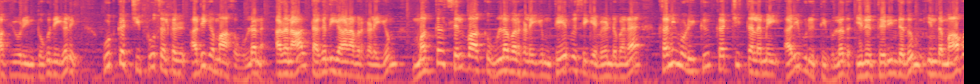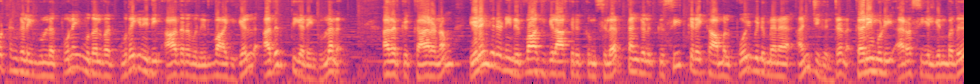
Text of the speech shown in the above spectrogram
ஆகியோரின் தொகுதிகளில் உட்கட்சி பூசல்கள் அதிகமாக உள்ளன. அதனால் தகுதியானவர்களையும் மக்கள் செல்வாக்கு உள்ளவர்களையும் தேர்வு செய்ய வேண்டுமென கனிமொழிக்கு கட்சி தலைமை அறிவுறுத்தியுள்ளது. இது தெரிந்ததும் இந்த மாவட்டங்களில் உள்ள துணை முதல்வர் உதயநிதி ஆதரவு நிர்வாகிகள் அதிருப்தியடைந்துள்ளனர். அதற்கு காரணம் இளைஞரணி நிர்வாகிகளாக இருக்கும் சிலர் தங்களுக்கு சீட் கிடைக்காமல் போய்விடும் என அஞ்சுகின்றனர். கனிமொழி அரசியல் என்பது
